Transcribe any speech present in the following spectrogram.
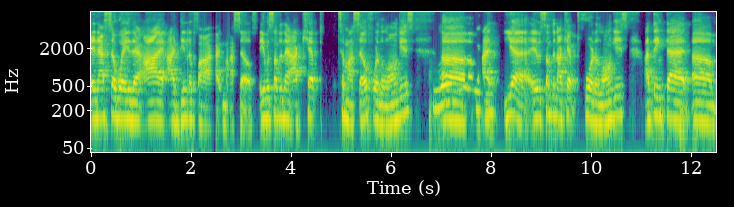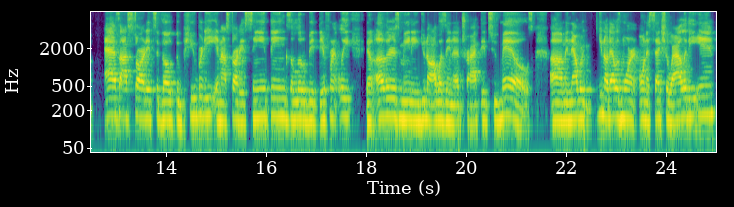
and that's the way that I identified myself. It was something that I kept to myself for the longest. Really? Uh, I, yeah, it was something I kept for the longest. I think that um, as I started to go through puberty and I started seeing things a little bit differently than others, meaning, you know, I wasn't attracted to males. Um, and now we're, you know, that was more on a sexuality end.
